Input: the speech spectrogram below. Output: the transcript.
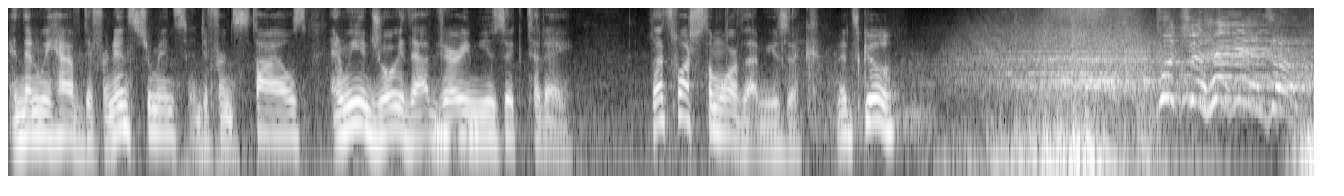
And then we have different instruments and different styles, and we enjoy that very mm-hmm. music today. Let's watch some more of that music. Let's go. Put your hands up!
